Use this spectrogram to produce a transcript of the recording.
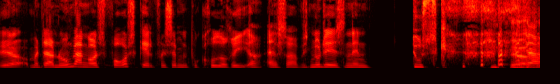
Ja, men der er nogle gange også forskel, for eksempel på krydderier. Altså, hvis nu det er sådan en dusk. Ja. Ja.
